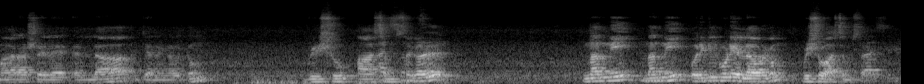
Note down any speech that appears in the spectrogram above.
മഹാരാഷ്ട്രയിലെ എല്ലാ ജനങ്ങൾക്കും വിഷു ആശംസകൾ. നന്ദി നന്ദി. ഒരിക്കൽ കൂടി എല്ലാവർക്കും വിഷു ആശംസകൾ. ആശംസ.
